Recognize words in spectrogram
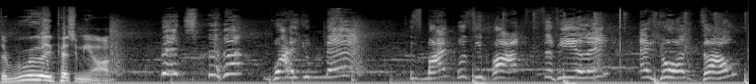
They're really pissing me off. Bitch, why are you mad? Cause my pussy pops severely and yours don't?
